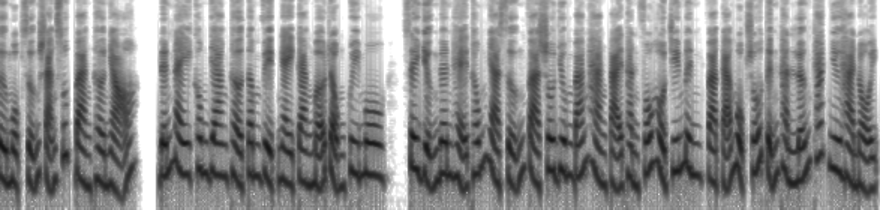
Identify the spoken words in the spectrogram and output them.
từ một xưởng sản xuất bàn thờ nhỏ. Đến nay không gian thờ Tâm Việt ngày càng mở rộng quy mô, xây dựng nên hệ thống nhà xưởng và showroom bán hàng tại thành phố Hồ Chí Minh và cả một số tỉnh thành lớn khác như Hà Nội,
